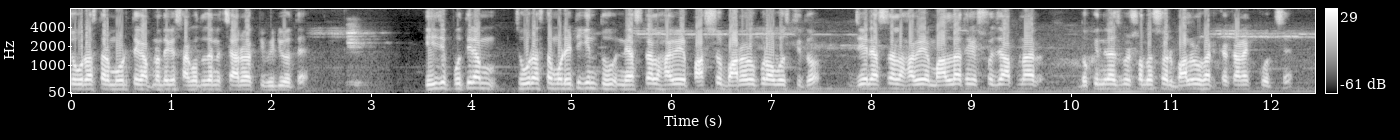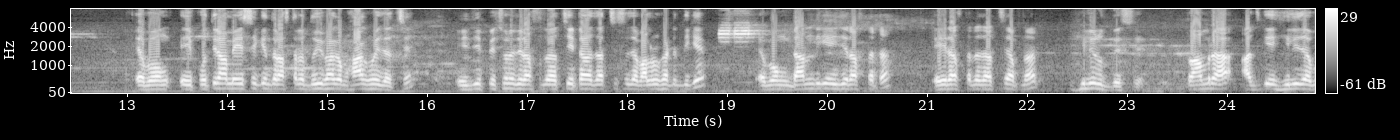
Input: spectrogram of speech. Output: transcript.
চৌরাস্তার মোড় থেকে আপনাদেরকে স্বাগত জানাচ্ছি আরও একটি ভিডিওতে। এই যে পতিরাম চৌরাস্তা মোড়, এটি কিন্তু ন্যাশনাল হাইওয়ে পাঁচশো বারোর উপর অবস্থিত। যে ন্যাশনাল হাইওয়ে মালদা থেকে সোজা আপনার দক্ষিণ দিনাজপুর সদস্যর বালুরঘাটকে কানেক্ট করছে। এবং এই পতিরামে এসে কিন্তু রাস্তাটা দুই ভাগে ভাগ হয়ে যাচ্ছে। এই যে পেছনে যে রাস্তাটা যাচ্ছে, এটা যাচ্ছে সোজা বালুরঘাটের দিকে এবং ডান দিকে এই যে রাস্তাটা, এই রাস্তাটা যাচ্ছে আপনার হিলের উদ্দেশ্যে। তো আমরা আজকে হিলি যাব।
